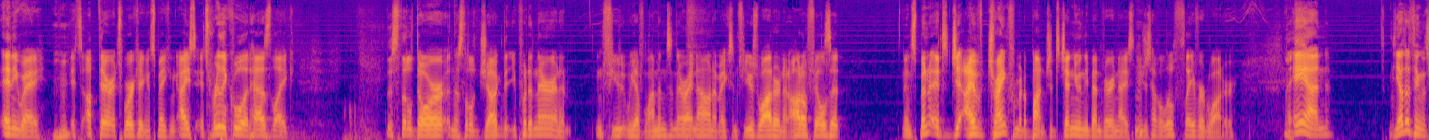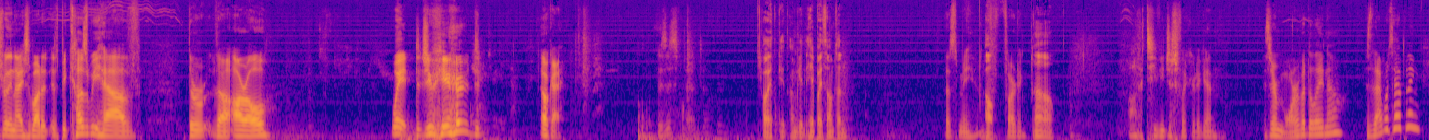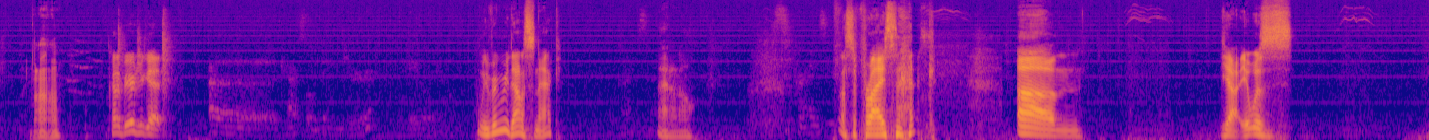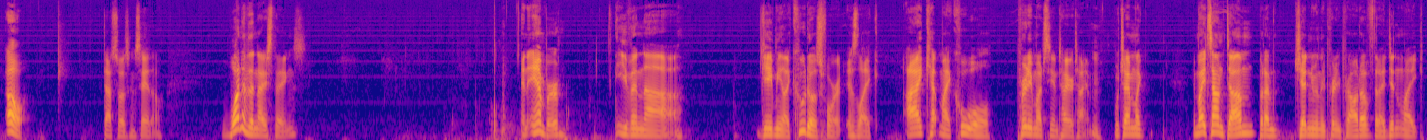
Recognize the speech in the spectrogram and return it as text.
anyway, Mhm. it's up there. It's working. It's making ice. It's really cool. It has like this little door and this little jug that you put in there, and it infuse. We have lemons in there right now, and it makes infused water, and it auto fills it. And it's been it's I've drank from it a bunch. It's genuinely been very nice, and you hmm. just have a little flavored water. Nice. And the other thing that's really nice about it is because we have the the RO. Wait, did you hear? Did, okay. Is this vent open? oh, it, it, I'm getting hit by something. That's me. I'm Oh. farting. Oh. Oh, the TV just flickered again. Is there more of a delay now? Is that what's happening? I don't. What kind of beard did you get? Will you bring me down a snack? I don't know. A surprise snack. Um. Yeah, it was. Oh, that's what I was gonna say though. One of the nice things, and Amber even uh, gave me like kudos for it. Is like I kept my cool pretty much the entire time, Hmm. which I'm like. It might sound dumb, but I'm genuinely pretty proud of that. I didn't like.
